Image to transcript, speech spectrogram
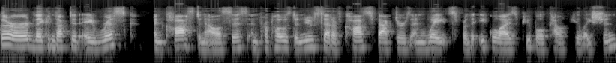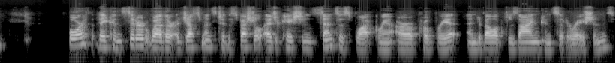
Third, they conducted a risk and cost analysis and proposed a new set of cost factors and weights for the equalized pupil calculation. Fourth, they considered whether adjustments to the special education census block grant are appropriate and developed design considerations.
